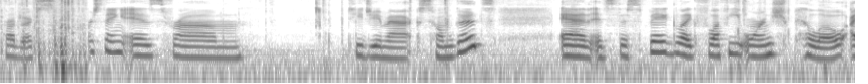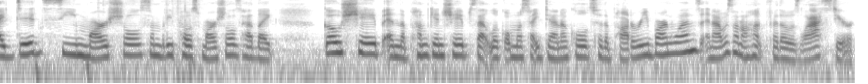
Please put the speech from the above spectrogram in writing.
projects. First thing is from TJ Maxx Home Goods. And it's this big, like, fluffy orange pillow. I did see Marshalls, somebody post Marshalls had, like, ghost shape and the pumpkin shapes that look almost identical to the Pottery Barn ones. And I was on a hunt for those last year.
